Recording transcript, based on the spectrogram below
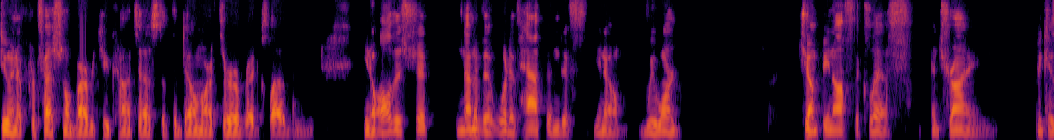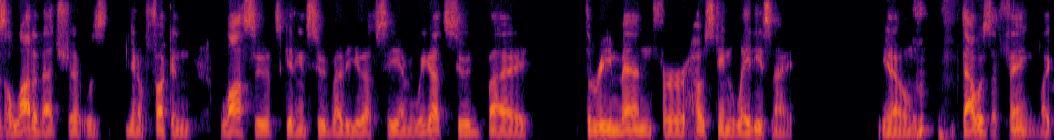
doing a professional barbecue contest at the Del Mar Thoroughbred Club, and you know all this shit. None of it would have happened if you know we weren't jumping off the cliff and trying because a lot of that shit was you know fucking lawsuits getting sued by the UFC. I mean, we got sued by three men for hosting ladies night. You know, that was a thing. Like,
